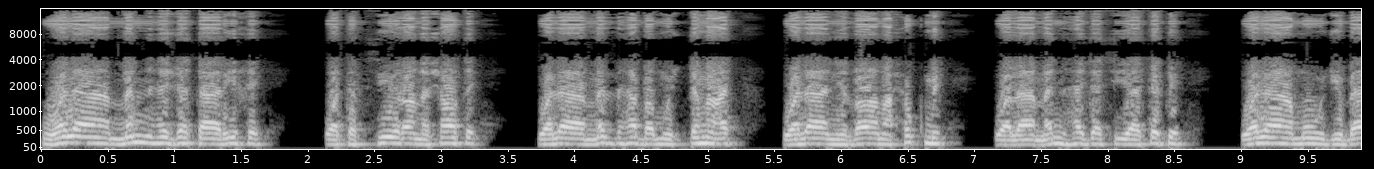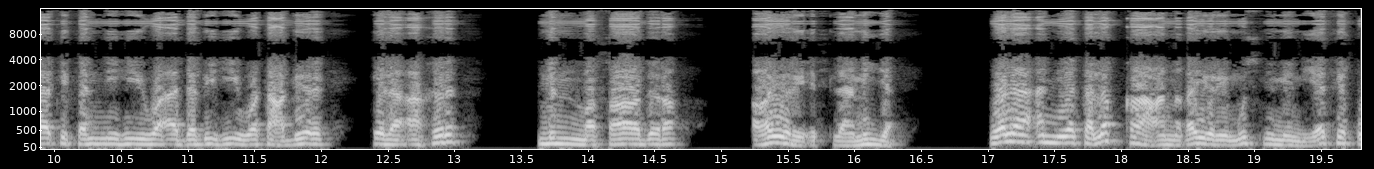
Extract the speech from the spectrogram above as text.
ولا منهج تاريخه وتفسير نشاطه ولا مذهب مجتمعه ولا نظام حكمه ولا منهج سياسته ولا موجبات فنه وأدبه وتعبيره إلى آخره من مصادر غير إسلامية. ولا أن يتلقى عن غير مسلم يثق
